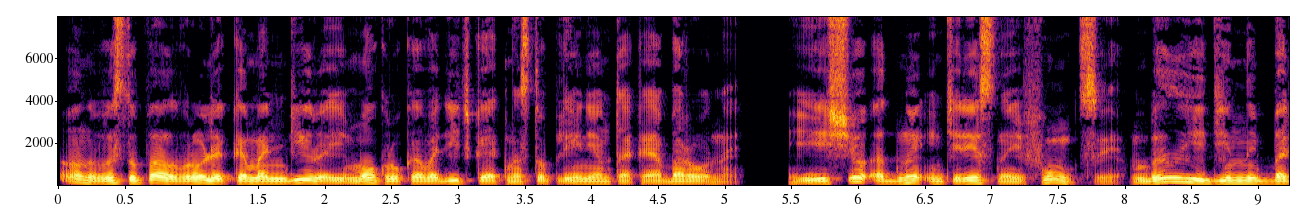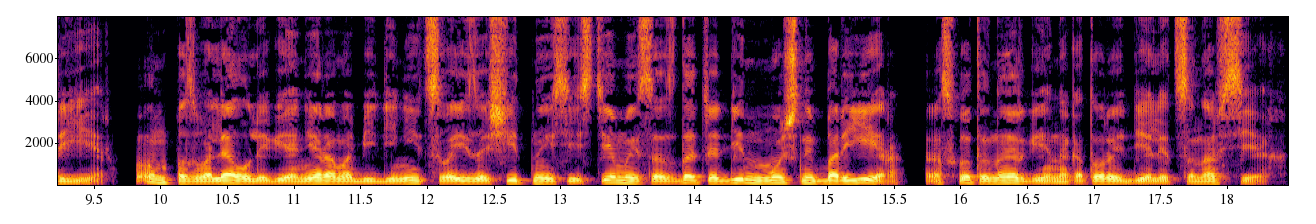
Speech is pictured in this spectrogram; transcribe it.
Он выступал в роли командира и мог руководить как наступлением, так и обороной. И еще одной интересной функцией был единый барьер. Он позволял легионерам объединить свои защитные системы и создать один мощный барьер, расход энергии на который делится на всех.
